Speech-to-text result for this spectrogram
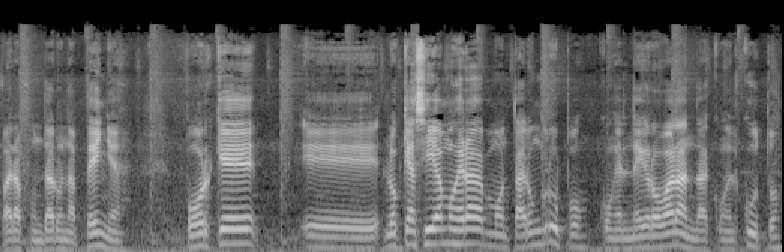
para fundar una peña. Porque eh, lo que hacíamos era montar un grupo con el negro baranda, con el cuto,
